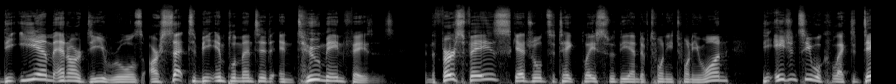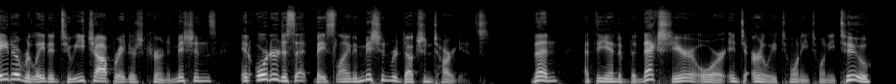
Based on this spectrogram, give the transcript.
The EMNRD rules are set to be implemented in two main phases. In the first phase, scheduled to take place through the end of 2021, the agency will collect data related to each operator's current emissions in order to set baseline emission reduction targets. Then, at the end of the next year or into early 2022,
